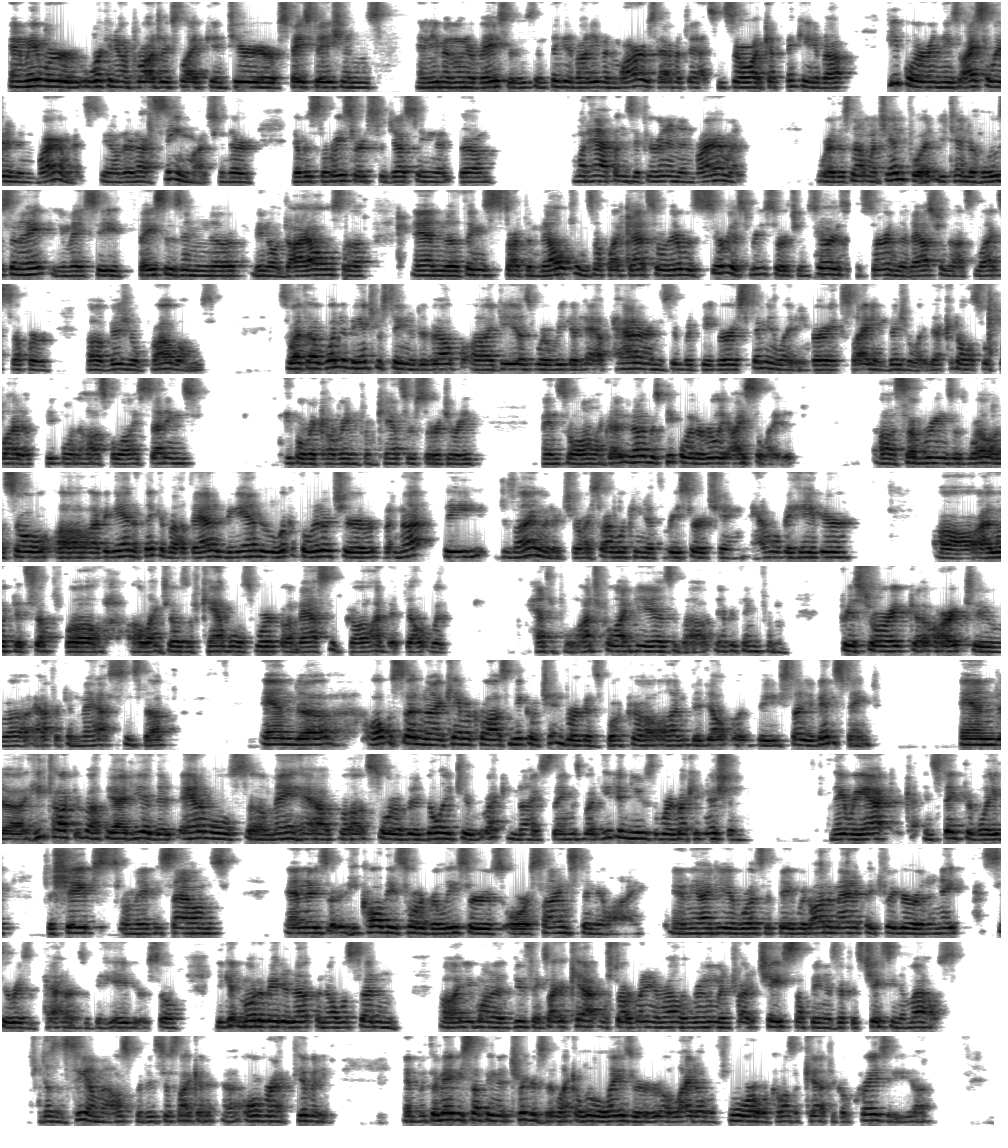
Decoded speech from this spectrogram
and we were working on projects like interior space stations and even lunar bases and thinking about even Mars habitats. And so I kept thinking about people are in these isolated environments. You know, they're not seeing much. And there, there was some research suggesting that um, what happens if you're in an environment where there's not much input, you tend to hallucinate. You may see faces in, uh, you know, dials. Uh, and uh, things start to melt and stuff like that. So there was serious research and serious concern that astronauts might suffer uh, visual problems. So I thought, wouldn't it be interesting to develop ideas where we could have patterns that would be very stimulating, very exciting visually. That could also apply to people in hospitalized settings, people recovering from cancer surgery, and so on like that. In other words, people that are really isolated uh, submarines as well. And so uh, I began to think about that and began to look at the literature, but not the design literature. I started looking at the research in animal behavior. Uh, I looked at stuff uh, uh, like Joseph Campbell's work on Masks of God that dealt with anthropological ideas about everything from prehistoric uh, art to African masks and stuff. And all of a sudden I came across Niko Tinbergen's book uh, on dealt with the study of instinct. And uh, he talked about the idea that animals uh, may have uh, sort of the ability to recognize things, but he didn't use the word recognition. They react instinctively to shapes or maybe sounds. And he called these sort of releasers or sign stimuli. And the idea was that they would automatically trigger an innate series of patterns of behavior. So you get motivated up, and all of a sudden, uh, you want to do things like a cat will start running around the room and try to chase something as if it's chasing a mouse. It doesn't see a mouse, but it's just like an overactivity. And, but there may be something that triggers it, like a little laser, a light on the floor will cause a cat to go crazy. Uh,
